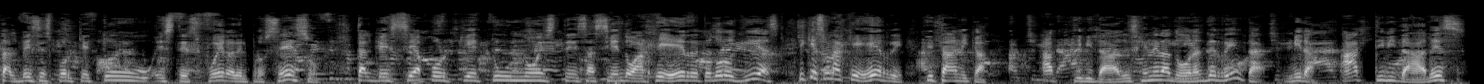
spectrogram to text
Tal vez es porque tú estés fuera del proceso. Tal vez sea porque tú no estés haciendo AGR todos los días. ¿Y qué son AGR? Titánica. Actividades generadoras de renta. Mira, actividades,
